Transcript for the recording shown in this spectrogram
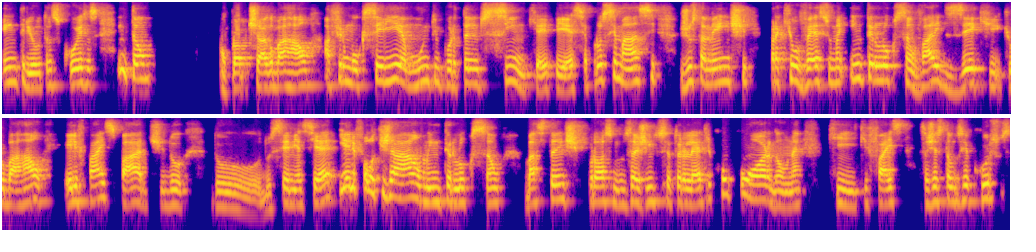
entre outras coisas. Então, o próprio Tiago Barral afirmou que seria muito importante, sim, que a EPS se aproximasse, justamente para que houvesse uma interlocução. Vale dizer que, que o Barral ele faz parte do, do, do CMSE e ele falou que já há uma interlocução bastante próximo dos agentes do setor elétrico com o órgão né, que, que faz essa gestão dos recursos,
